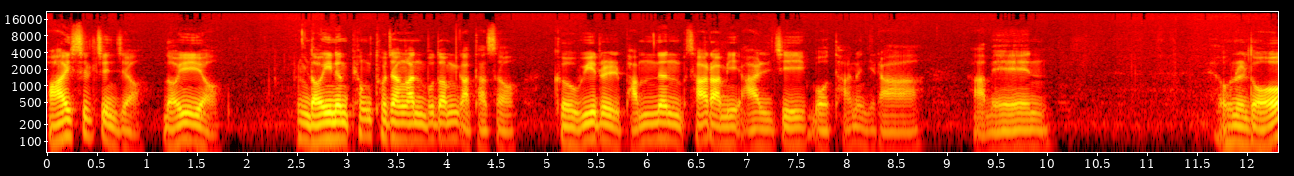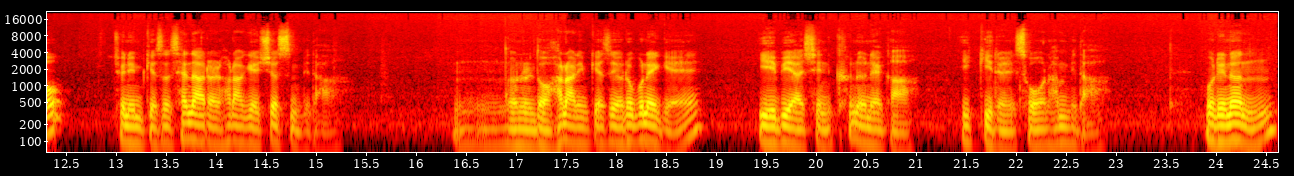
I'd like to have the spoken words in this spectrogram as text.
화 있을진저 너희여 너희는 평토장한 무덤 같아서 그 위를 밟는 사람이 알지 못하느니라. 아멘. 오늘도 주님께서 새날을 허락해 주셨습니다. 음, 오늘도 하나님께서 여러분에게 예비하신 큰 은혜가 있기를 소원합니다. 우리는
